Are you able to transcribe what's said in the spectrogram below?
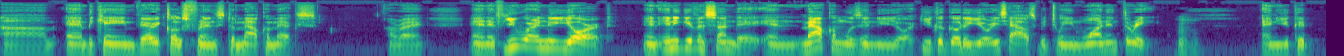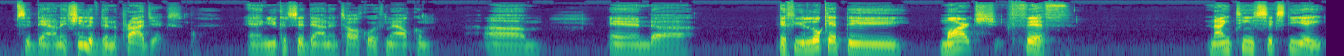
um, and became very close friends to Malcolm X. All right. And if you were in New York in any given Sunday and Malcolm was in New York, you could go to Yuri's house between 1 and 3 Mhm. and you could sit down. And she lived in the projects. And you could sit down and talk with Malcolm. Um, and uh, if you look at the March 5th, 1968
